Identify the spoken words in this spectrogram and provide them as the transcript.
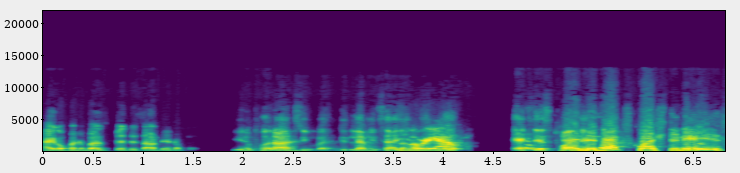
I ain't gonna put the bus business out there no more. you didn't put out too. But let me tell you, Hurry out. at this point, And the next question is,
